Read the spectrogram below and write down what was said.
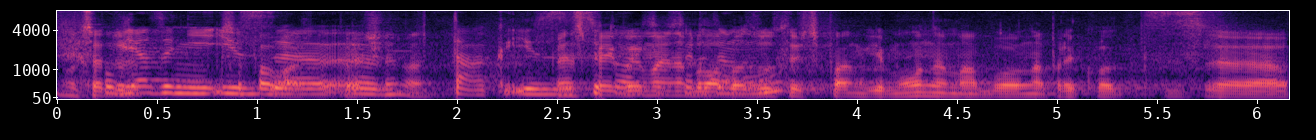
це дуже- пов'язані це із поважна е, так із В принципі, якби в мене була б зустріч з паном Гімоном або, наприклад, з е,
